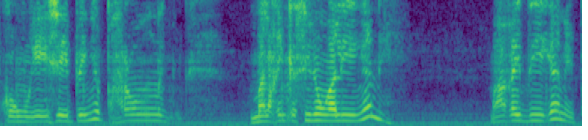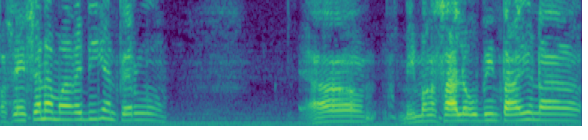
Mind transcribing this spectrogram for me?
kung iisipin nyo parang malaking kasinungalingan eh. Mga kaibigan eh. Pasensya na mga kaibigan pero ah, may mga saloobin tayo na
